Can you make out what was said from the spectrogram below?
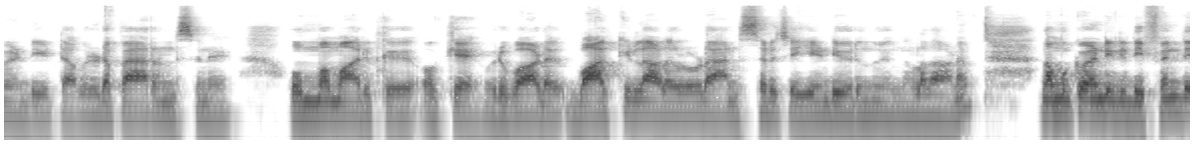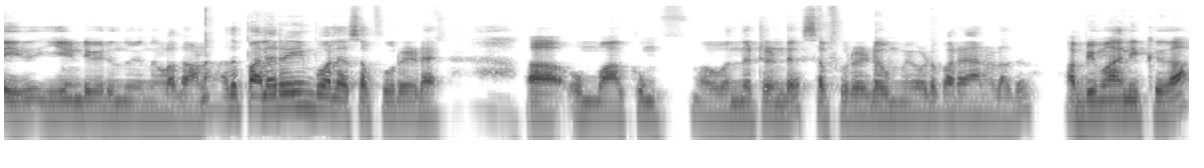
വേണ്ടിയിട്ട് അവരുടെ പാരൻസിന് ഉമ്മമാർക്ക് ഒക്കെ ഒരുപാട് ബാക്കിയുള്ള ആളുകളോട് ആൻസർ ചെയ്യേണ്ടി വരുന്നു എന്നുള്ളതാണ്. നമുക്ക് വേണ്ടിയിട്ട് ഡിഫെൻഡ് ചെയ്ത് ചെയ്യേണ്ടി വരുന്നു എന്നുള്ളതാണ്. അത് പലരെയും പോലെ സഫൂറയുടെ ഉമ്മാക്കും ആ, വന്നിട്ടുണ്ട്. സഫൂറയുടെ ഉമ്മയോട് പറയാനുള്ളത് അഭിമാനിക്കുക.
